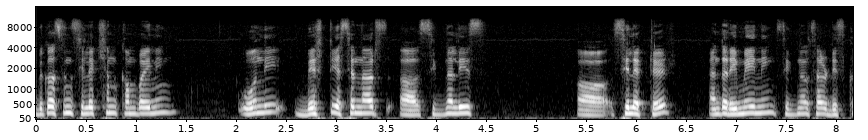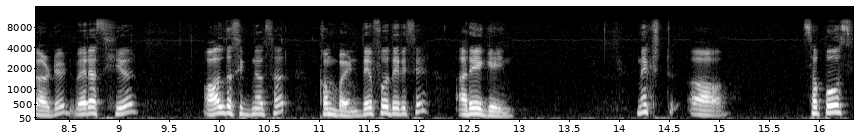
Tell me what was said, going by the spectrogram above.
Because in selection combining only best SNR uh, signal is uh, selected and the remaining signals are discarded. Whereas here all the signals are combined. Therefore, there is a array gain. Next uh, suppose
